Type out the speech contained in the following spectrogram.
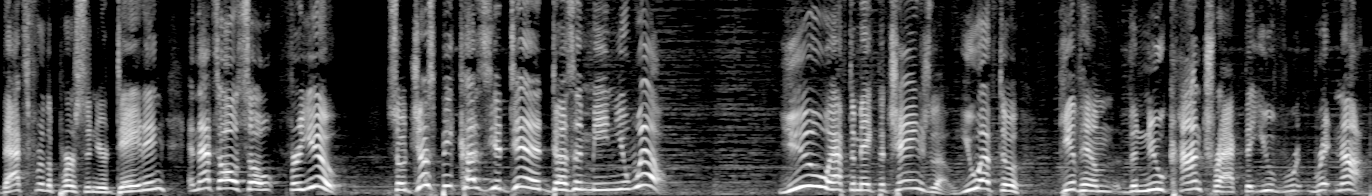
That's for the person you're dating, and that's also for you. So just because you did doesn't mean you will. You have to make the change, though. You have to give him the new contract that you've written up,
